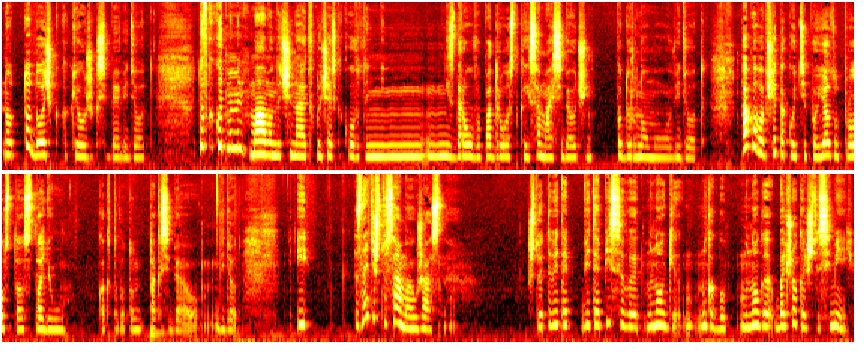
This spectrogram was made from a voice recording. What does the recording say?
но то дочка как ежик себя ведет, то в какой-то момент мама начинает включать какого-то нездорового подростка и сама себя очень по-дурному ведет. Папа вообще такой, типа, я тут просто стою. Как-то вот он так себя ведет. И знаете, что самое ужасное? Что это ведь, ведь описывает многие, ну, как бы, много, большое количество семей.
